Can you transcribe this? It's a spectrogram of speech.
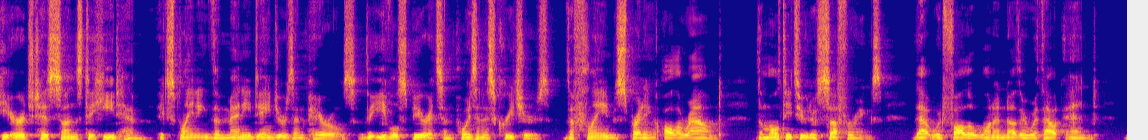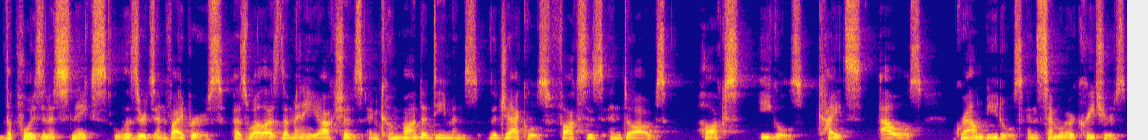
He urged his sons to heed him, explaining the many dangers and perils, the evil spirits and poisonous creatures, the flames spreading all around, the multitude of sufferings that would follow one another without end, the poisonous snakes, lizards, and vipers, as well as the many yakshas and kumbhanda demons, the jackals, foxes, and dogs, hawks, eagles, kites, owls, ground beetles, and similar creatures,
